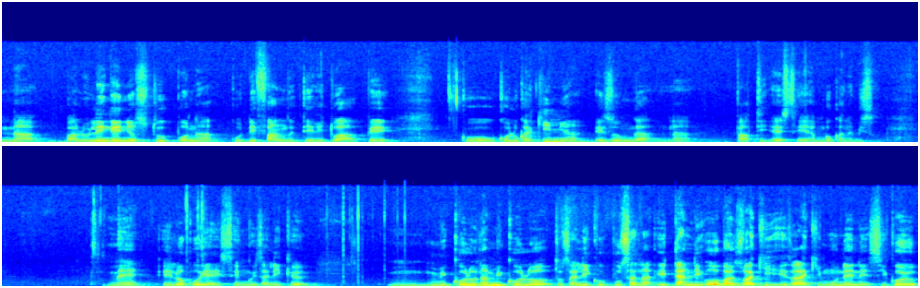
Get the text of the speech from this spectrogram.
na balolenge nyonso tu mpona kodéfendre territoire mpe koluka kimia ezonga na partie est ya mboka na biso. Mais eloko ya esengo ezali ke mikolo na mikolo tozali kopusana etandi oyo bazwaki ezalaki monene sikoyo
